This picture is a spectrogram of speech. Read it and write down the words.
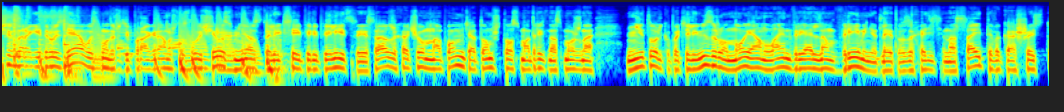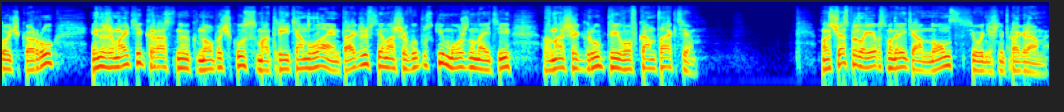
вечер, дорогие друзья. Вы смотрите программу «Что случилось?». Меня зовут Алексей Перепелица. И сразу же хочу вам напомнить о том, что смотреть нас можно не только по телевизору, но и онлайн в реальном времени. Для этого заходите на сайт tvk6.ru и нажимайте красную кнопочку «Смотреть онлайн». Также все наши выпуски можно найти в нашей группе во ВКонтакте. Но сейчас предлагаю посмотреть анонс сегодняшней программы.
